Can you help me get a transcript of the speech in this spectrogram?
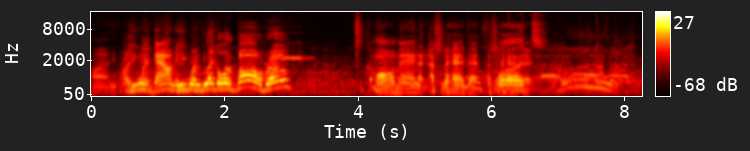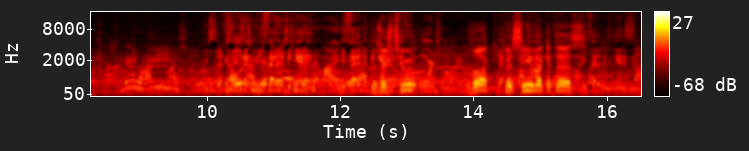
Uh, he, Bro, probably he went down and he wouldn't let go of the ball, bro. Come on, man. I should have had that. I should have had that. What? No. No, how do you not score? Told it. He said it in the beginning. He said it in the yeah. beginning. there's two- the orange line. Look, You have to cause see, look at this. line. He said it in the beginning. We, um,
